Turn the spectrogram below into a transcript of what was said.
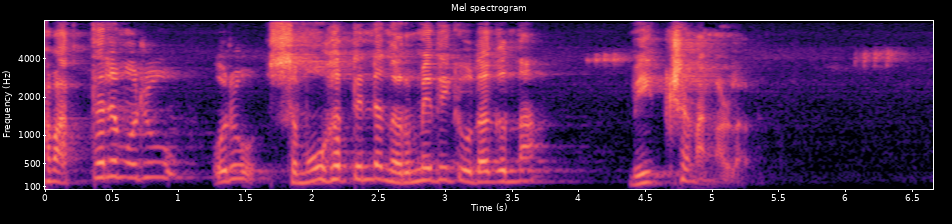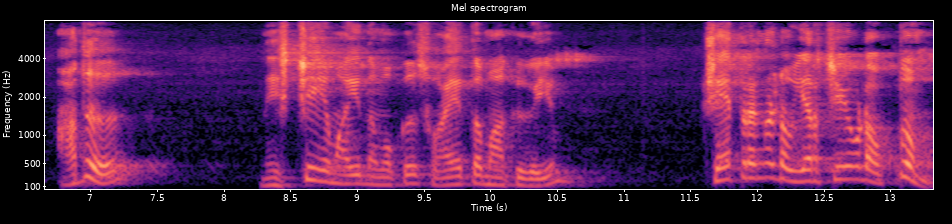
അപ്പം അത്തരമൊരു ഒരു സമൂഹത്തിന്റെ നിർമ്മിതിക്ക് ഉതകുന്ന വീക്ഷണങ്ങൾ. അത് നിശ്ചയമായി നമുക്ക് സ്വായത്തമാക്കുകയും ക്ഷേത്രങ്ങളുടെ ഉയർച്ചയോടൊപ്പം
